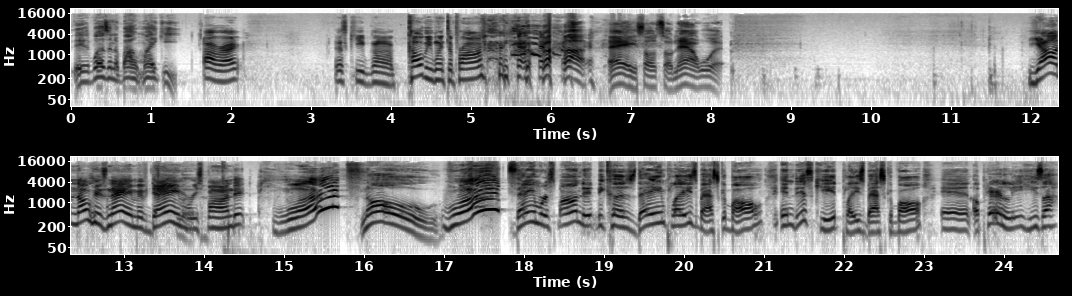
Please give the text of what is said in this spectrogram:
It wasn't about Mikey. All right. Let's keep going. Kobe went to prom. hey, so so now what? Y'all know his name if Dame responded. What? No. What? Dame responded because Dame plays basketball, and this kid plays basketball, and apparently he's a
